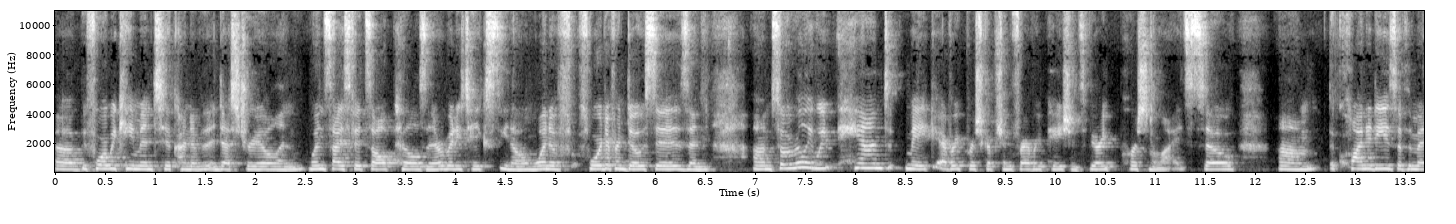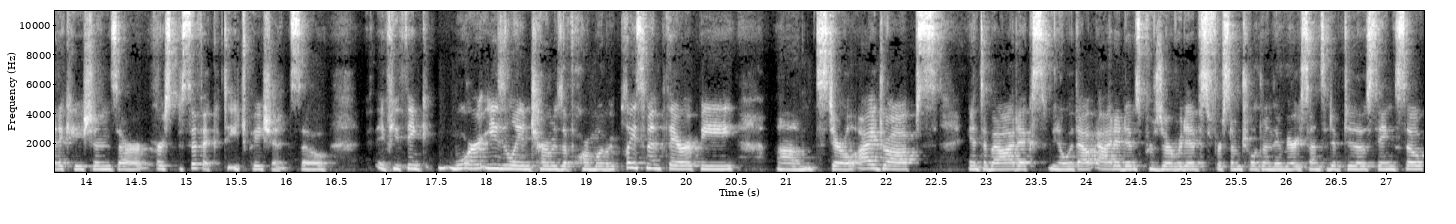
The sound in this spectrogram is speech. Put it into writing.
Uh, before we came into kind of industrial and one size fits all pills, and everybody takes you know one of four different doses, and um, so really we hand make every prescription for every patient. It's very personalized. So um, the quantities of the medications are are specific to each patient. So if you think more easily in terms of hormone replacement therapy, um, sterile eye drops, antibiotics, you know, without additives, preservatives. For some children, they're very sensitive to those things. So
